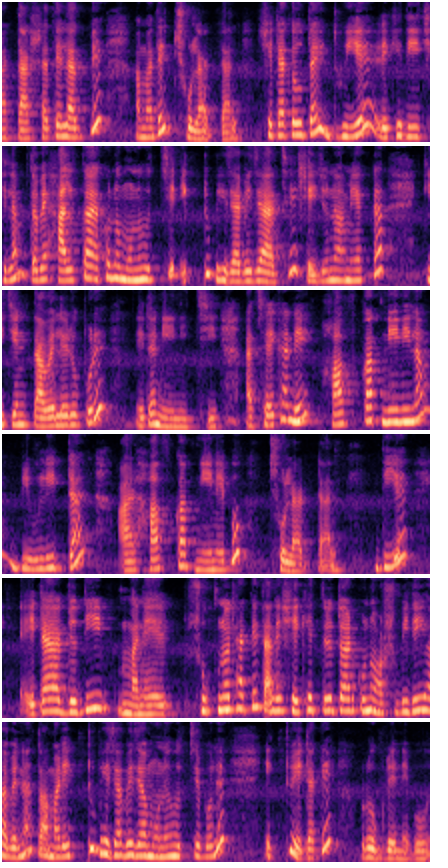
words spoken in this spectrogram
আর তার সাথে লাগবে আমাদের ছোলার ডাল। সেটাকেও তাই ধুয়ে রেখে দিয়েছিলাম। তবে হালকা এখনও মনে হচ্ছে একটু ভেজা ভেজা আছে। সেই জন্য আমি একটা কিচেন টাওয়েলের উপরে এটা নিয়ে নিচ্ছি। আচ্ছা এখানে হাফ কাপ নিয়ে নিলাম বিউলির ডাল। আর হাফ কাপ নিয়ে নেব ছোলার ডাল। দিয়ে এটা যদি মানে শুকনো থাকে, তাহলে সেক্ষেত্রে তো আর কোনো অসুবিধেই হবে না। তো আমার একটু ভেজা ভেজা মনে হচ্ছে বলে একটু এটাকে রোগড়ে নেব।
